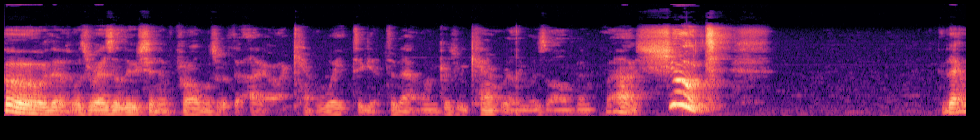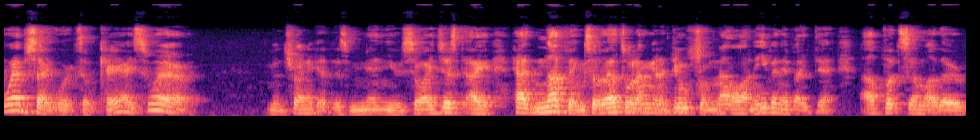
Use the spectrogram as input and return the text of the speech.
oh, that was resolution of problems with the IR. I can't wait to get to that one because we can't really resolve them. Ah, shoot! That website works okay, I swear. I've been trying to get this menu. So I just, I had nothing. So that's what I'm going to do from now on. Even if I did, I'll put some other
